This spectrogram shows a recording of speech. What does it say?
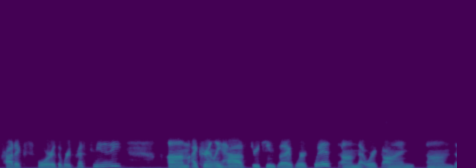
products for the WordPress community. Um, I currently have three teams that I work with um, that work on um, the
